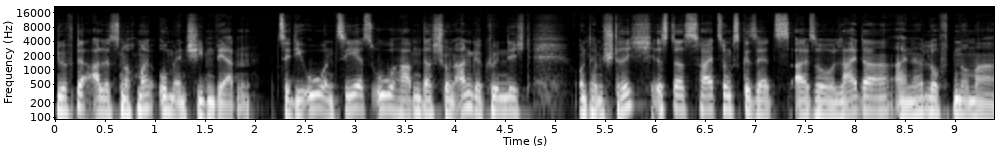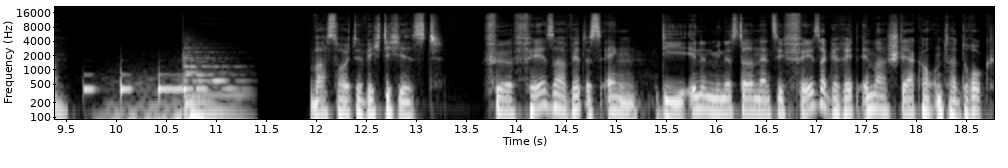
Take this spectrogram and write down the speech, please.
dürfte alles nochmal umentschieden werden. CDU und CSU haben das schon angekündigt. Unterm Strich ist das Heizungsgesetz also leider eine Luftnummer. Was heute wichtig ist. Für Faeser wird es eng. Die Innenministerin Nancy Faeser gerät immer stärker unter Druck.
